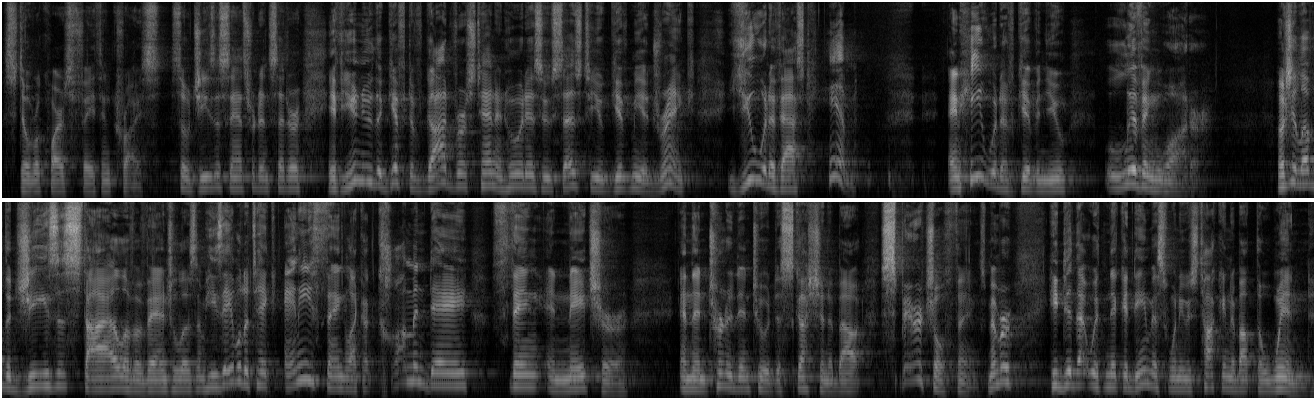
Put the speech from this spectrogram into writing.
Still requires faith in Christ. So Jesus answered and said to her, If you knew the gift of God, verse 10, and who it is who says to you, Give me a drink, you would have asked him, and he would have given you living water. Don't you love the Jesus style of evangelism? He's able to take anything like a common day thing in nature and then turn it into a discussion about spiritual things. Remember, he did that with Nicodemus when he was talking about the wind.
